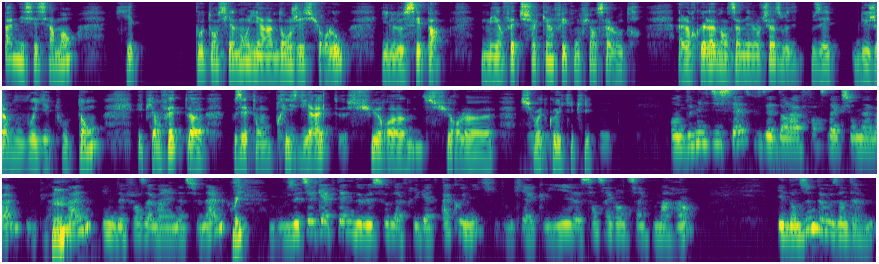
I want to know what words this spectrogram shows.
pas nécessairement qui est potentiellement il y a un danger sur l'eau, il ne le sait pas. Mais en fait, chacun fait confiance à l'autre. Alors que là, dans un avion de chasse, vous, déjà, vous voyez tout le temps. Et puis en fait, vous êtes en prise directe sur, votre coéquipier. En 2017, vous êtes dans la force d'action navale, donc la MAN, mmh. une des forces de la marine nationale. Vous étiez le capitaine de vaisseau de la frégate Aconic, donc qui a accueilli 155 euh, marins. Et dans une de vos interviews,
